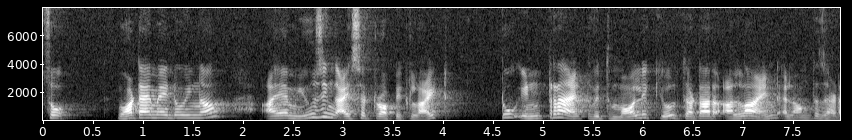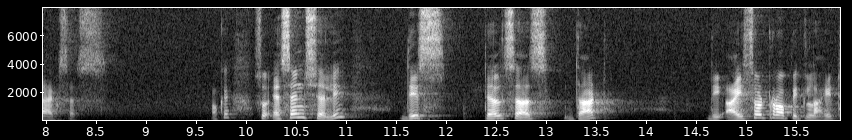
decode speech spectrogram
So, what am I doing now? I am using isotropic light to interact with molecules that are aligned along the z axis. Okay. So, essentially this tells us that the isotropic light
